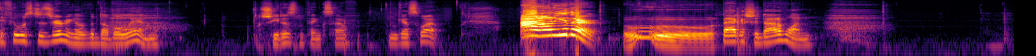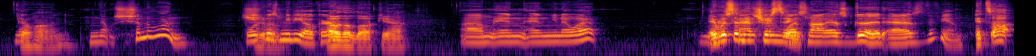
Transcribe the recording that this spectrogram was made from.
if it was deserving of a double win. She doesn't think so. And guess what? I don't either. Ooh. Baga should not have won. Go on. No, she shouldn't have won. The look was mediocre. Oh, the look, yeah. um, and and you know what? It was an interesting. Was not as good as Vivian. It's a,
